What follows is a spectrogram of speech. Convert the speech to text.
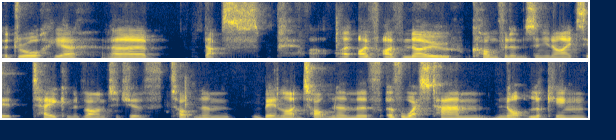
a draw. Yeah, uh, that's I, have I've no confidence in United taking advantage of Tottenham being like Tottenham of of West Ham not looking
